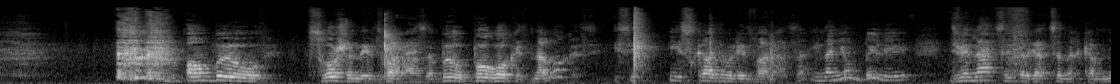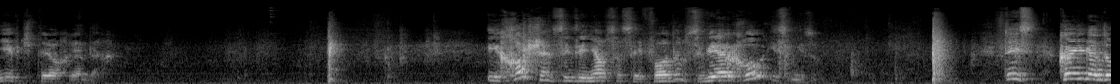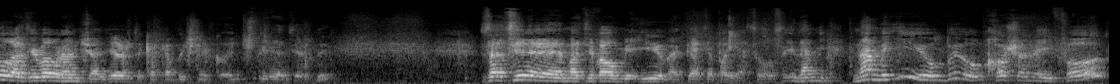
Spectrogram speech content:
Он был сложенный в два раза, был по локоть на локоть, и, и складывали два раза, и на нем были 12 драгоценных камней в четырех рядах. И Хошен соединялся с Эйфодом сверху и снизу. То есть Коин Гадол одевал раньше одежды, как обычный Коин, четыре одежды. Затем одевал Меир, опять опоясывался. И на, на Меир был Хошен Эйфод,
